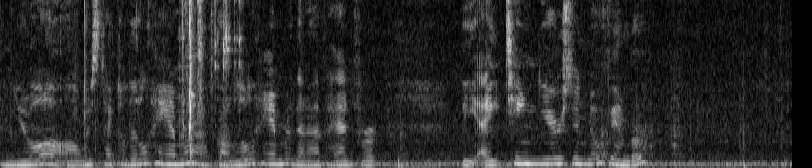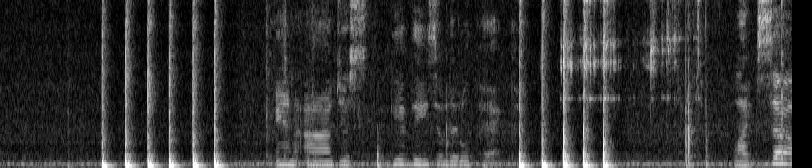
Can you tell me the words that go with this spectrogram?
And you all always take a little hammer. I've got a little hammer that I've had for be 18 years in November. And I just give these a little peck. Like so.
